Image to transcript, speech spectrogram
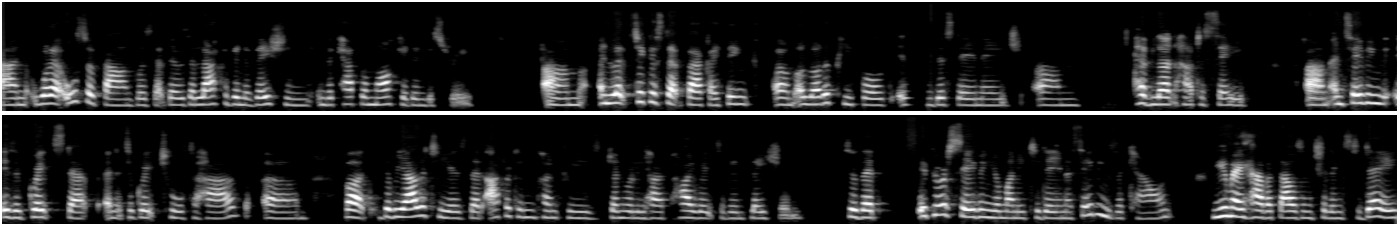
And what I also found was that there was a lack of innovation in the capital market industry. Um, and let's take a step back. I think um, a lot of people in this day and age um, have learned how to save. Um, and saving is a great step and it's a great tool to have. Um, but the reality is that African countries generally have high rates of inflation. So that if you're saving your money today in a savings account, you may have a thousand shillings today,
